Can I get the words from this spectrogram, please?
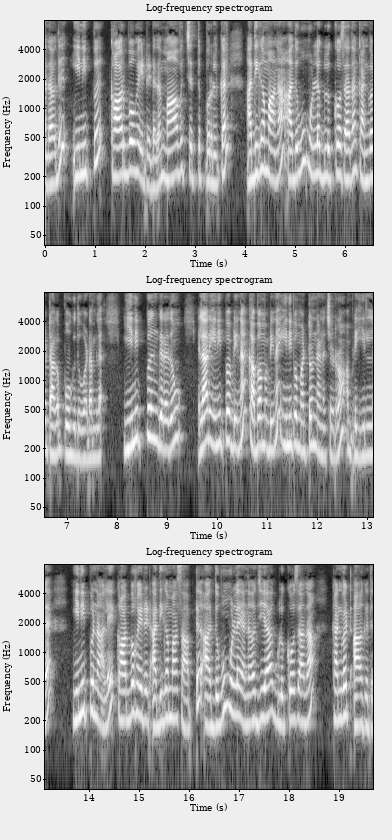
அதாவது இனிப்பு கார்போஹைட்ரேட் அதாவது மாவுச்சத்து பொருட்கள் அதிகமானால் அதுவும் உள்ள குளுக்கோஸாக தான் கன்வெர்ட் ஆக போகுது உடம்புல. இனிப்புங்கிறதும் எல்லாரும் இனிப்பு அப்படின்னா கபம் அப்படின்னா இனிப்பு மட்டும் நினச்சிடுறோம். அப்படி இல்லை. இனிப்புனாலே கார்போஹைட்ரேட் அதிகமாக சாப்பிட்டு அதுவும் உள்ள எனர்ஜியாக குளுக்கோஸாக தான் கன்வெர்ட் ஆகுது.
